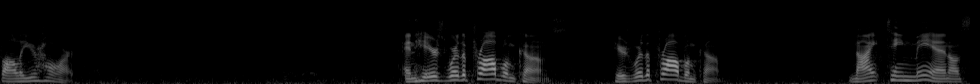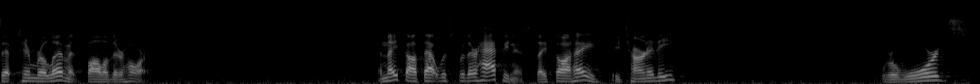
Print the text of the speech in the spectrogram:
follow your heart. And here's where the problem comes. Here's where the problem comes. 19 men on September 11th followed their heart. And they thought that was for their happiness. They thought, hey, eternity, rewards.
